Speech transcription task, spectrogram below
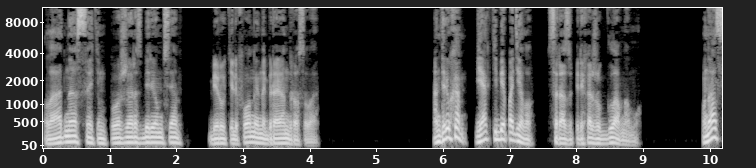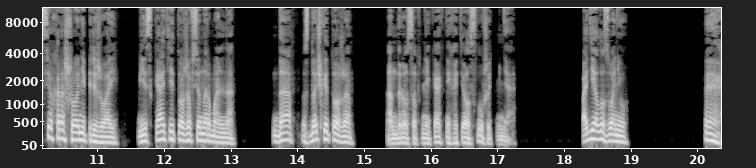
Ладно, с этим позже разберемся. Беру телефон и набираю Андросова. «Андрюха, я к тебе по делу». Сразу перехожу к главному. «У нас все хорошо, не переживай. И с Катей тоже все нормально. Да, с дочкой тоже». Андросов никак не хотел слушать меня. «По делу звоню». Эх,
